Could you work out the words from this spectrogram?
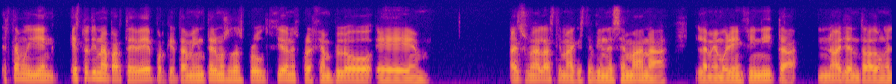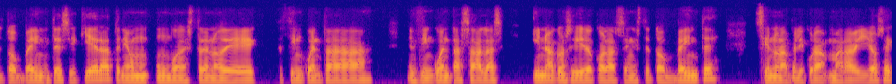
está muy bien. Esto tiene una parte B porque también tenemos otras producciones, por ejemplo, eh, es una lástima que este fin de semana La Memoria Infinita no haya entrado en el top 20 siquiera. Tenía un, buen estreno de 50, en 50 salas y no ha conseguido colarse en este top 20, siendo una película maravillosa y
